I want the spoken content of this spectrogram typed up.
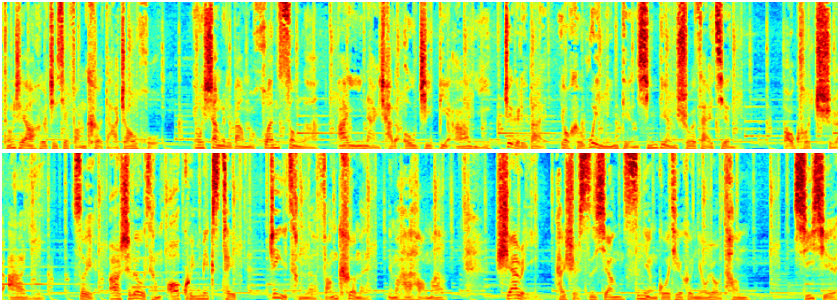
同时要和这些房客打招呼，因为上个礼拜我们欢送了。阿姨奶茶的 OG 店阿姨，这个礼拜要和味名点心店说再见，包括池阿姨。所以二十六层 a q u i n Mixtape 这一层的房客们，你们还好吗？Sherry 开始思乡，思念锅贴和牛肉汤。齐鞋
